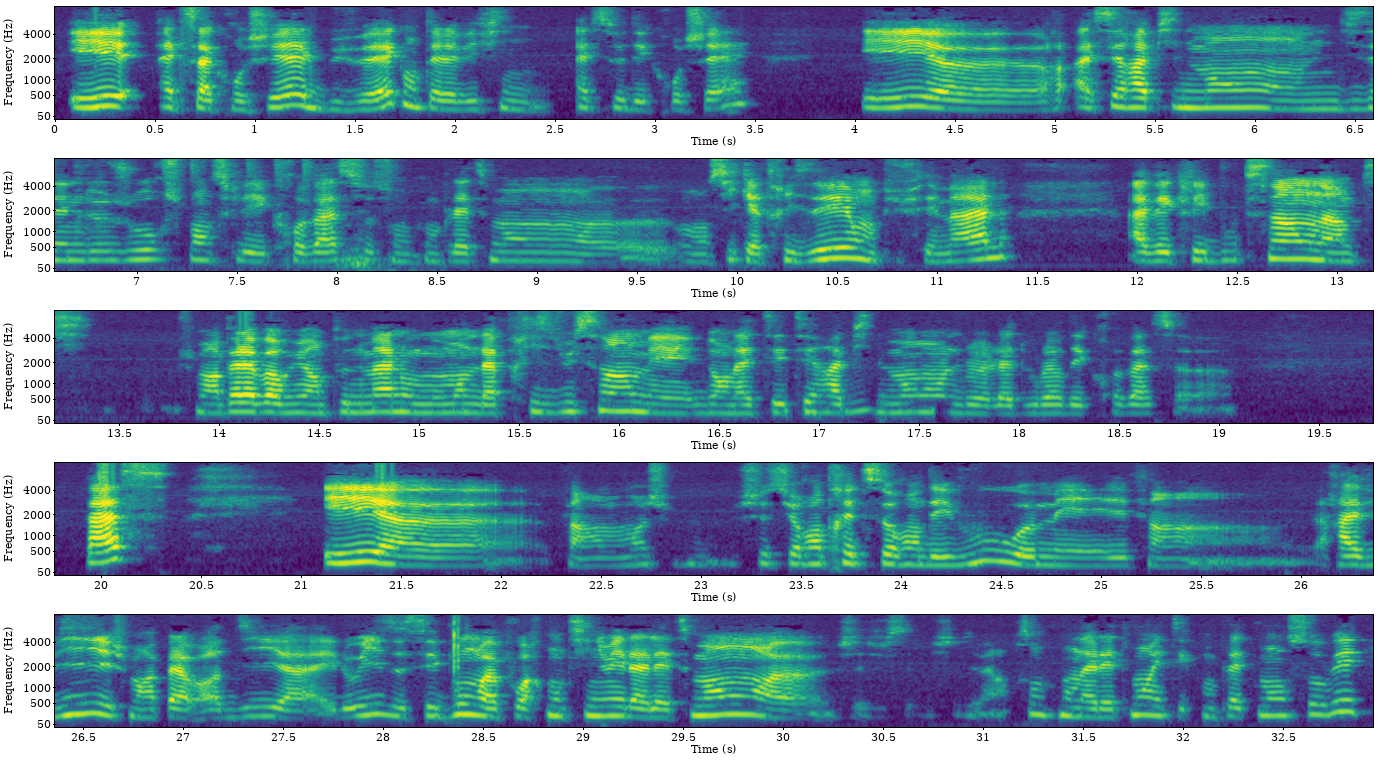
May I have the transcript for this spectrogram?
Et elle s'accrochait, elle buvait. Quand elle avait fini, elle se décrochait. Et euh, assez rapidement, en une dizaine de jours, je pense, les crevasses se sont complètement euh, ont cicatrisé, ont pu faire mal. Avec les bouts de sein, on a un petit. Je me rappelle avoir eu un peu de mal au moment de la prise du sein, mais dans la tétée mhm. rapidement, la douleur des crevasses euh, passe. Et euh, enfin, moi, je, je, suis rentrée de ce rendez-vous, euh, mais enfin, ravie. Et je me rappelle avoir dit à Héloïse, c'est bon, on va pouvoir continuer l'allaitement. J'ai l'impression que mon allaitement était complètement sauvé.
